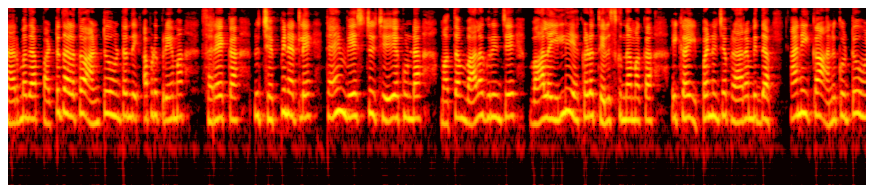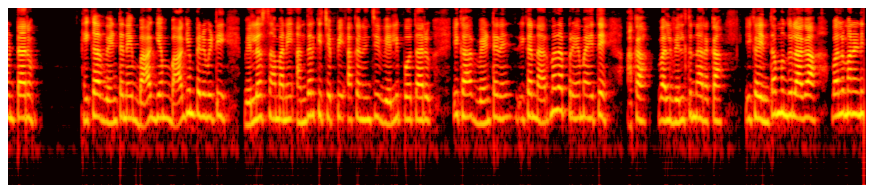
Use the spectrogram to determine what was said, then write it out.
నర్మద పట్టుదలతో అంటూ ఉంటుంది. అప్పుడు ప్రేమ సరే అక్క నువ్వు చెప్పినట్లే టైం వేస్ట్ చేయకుండా మొత్తం వాళ్ళ గురించే వాళ్ళ ఇల్లు ఎక్కడో తెలుసుకుందాం అక్క. ఇక ఇప్పటి నుంచే ప్రారంభిద్దాం అని ఇక అనుకుంటూ ఉంటారు. ఇక వెంటనే భాగ్యం భాగ్యం పెనిమిటి వెళ్ళొస్తామని అందరికీ చెప్పి అక్కడి నుంచి వెళ్ళిపోతారు. ఇక వెంటనే ఇక నర్మద ప్రేమ అయితే అక్క వాళ్ళు వెళ్తున్నారక్క. ఇక ఇంత ముందులాగా వాళ్ళు మనని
